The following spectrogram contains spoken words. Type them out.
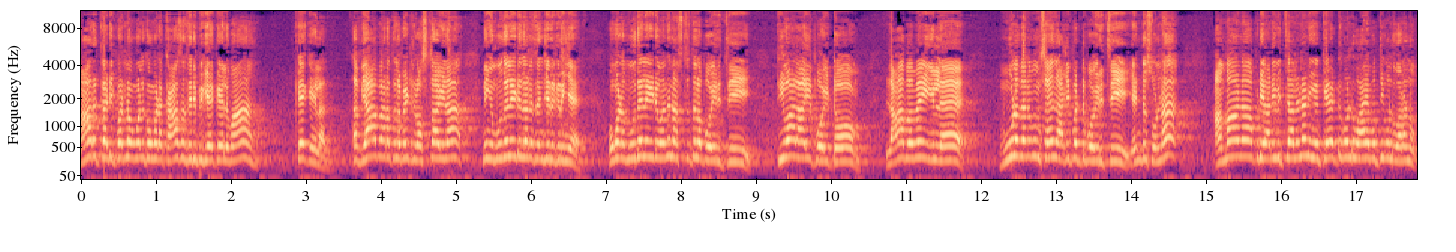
மார்க் அடிப்படையில் உங்களுக்கு உங்களோட காசை திருப்பி கேட்கலுமா கேட்க இயலாது. வியாபாரத்தில் போயிட்டு லொஸ்டாவினா நீங்கள் முதலீடு தானே செஞ்சுருக்கிறீங்க. உங்களோட முதலீடு வந்து நஷ்டத்தில் போயிருச்சு. திவாலாகி போயிட்டோம். லாபமே இல்லை. மூலதனமும் சேர்ந்து அடிபட்டு போயிருச்சு. என்று சொன்னால் அமானா அப்படி அறிவிச்சாலுன்னா நீங்க கேட்டுக்கொண்டு வாயை பொத்தி கொண்டு வரணும்.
